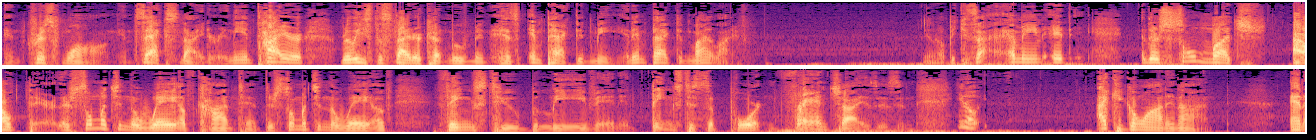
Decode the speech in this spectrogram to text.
and Chris Wong and Zack Snyder and the entire release the Snyder Cut movement has impacted me. and impacted my life. You know, because I, I mean, it, there's so much out there. There's so much in the way of content. There's so much in the way of things to believe in and things to support and franchises and, you know, I could go on and on. And,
